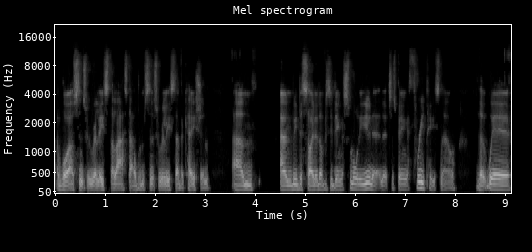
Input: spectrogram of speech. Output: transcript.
well since we released the last album, since we released Evocation. Um, and we decided, obviously being a smaller unit and it just being a three piece now, that we're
